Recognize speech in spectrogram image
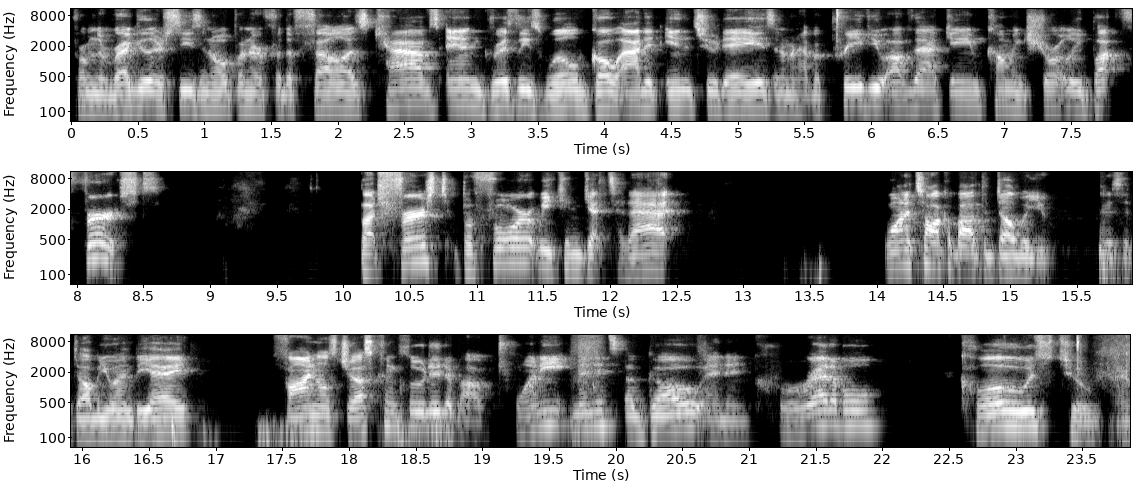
from the regular season opener for the fellas. Cavs and Grizzlies will go at it in two days, and I'm going to have a preview of that game coming shortly. But first, but first, before we can get to that, want to talk about the W. It's the WNBA finals just concluded about 20 minutes ago. An incredible close to a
